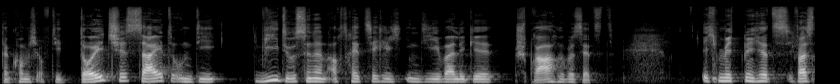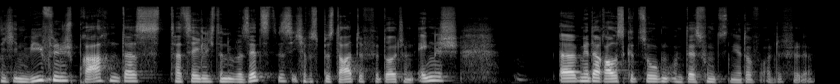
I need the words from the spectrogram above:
dann komme ich auf die deutsche Seite und die Videos sind dann auch tatsächlich in die jeweilige Sprache übersetzt. Ich möchte mich jetzt, ich weiß nicht, in wie vielen Sprachen das tatsächlich dann übersetzt ist. Ich habe es bis dato für Deutsch und Englisch äh, mir da rausgezogen und das funktioniert auf alle Fälle.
